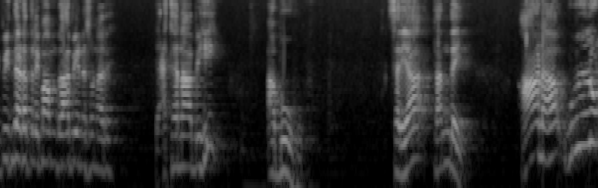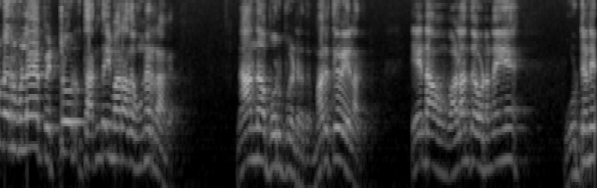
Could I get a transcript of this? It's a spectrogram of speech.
இப்போ இந்த இடத்துல இமாம் ராபி என்ன சொன்னார்? யதனாபிஹி அபூஹு. சரியா? தந்தை. ஆனால் உள்ளுணர்வில் பெற்றோர் தந்தை மாதிரி அதை உணர்றாங்க. நான் தான் பொறுப்புன்றதை. மறுக்கவே இல்லாது ஏன்னா அவன் வளர்ந்த உடனே உடனே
